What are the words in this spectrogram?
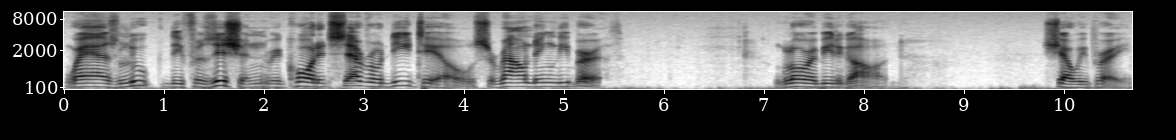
whereas Luke, the physician, recorded several details surrounding the birth. Glory be to God. Shall we pray?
